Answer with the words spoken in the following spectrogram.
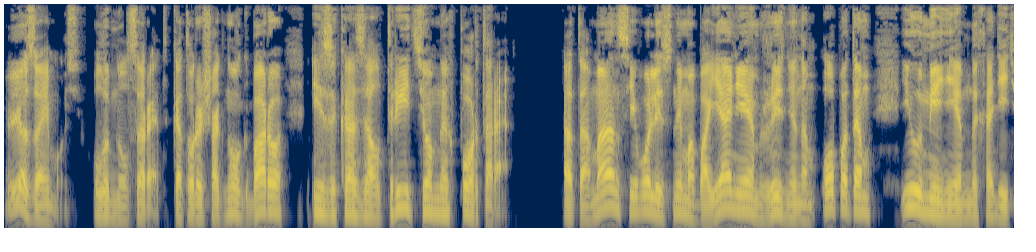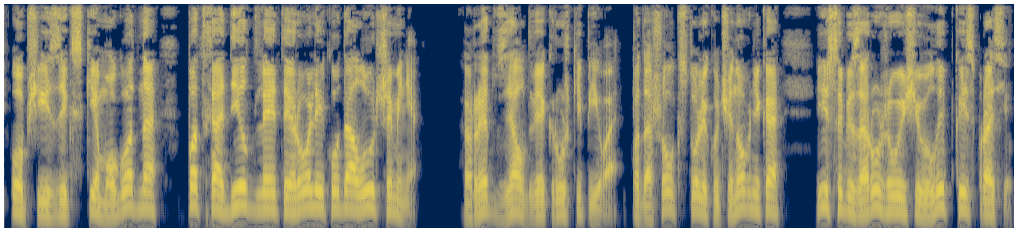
«Я займусь», — улыбнулся Ред, который шагнул к бару и заказал три темных портера. Атаман с его лесным обаянием, жизненным опытом и умением находить общий язык с кем угодно подходил для этой роли куда лучше меня. Ред взял две кружки пива, подошел к столику чиновника и с обезоруживающей улыбкой спросил.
